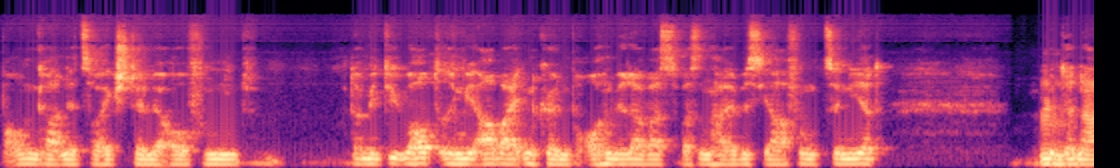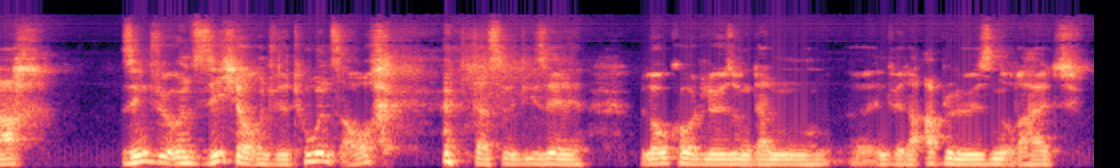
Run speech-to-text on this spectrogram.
bauen gerade eine Zeugstelle auf und damit die überhaupt irgendwie arbeiten können, brauchen wir da was, was ein halbes Jahr funktioniert. Mhm. Und danach sind wir uns sicher und wir tun es auch, dass wir diese Low-Code-Lösung dann äh, entweder ablösen oder halt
